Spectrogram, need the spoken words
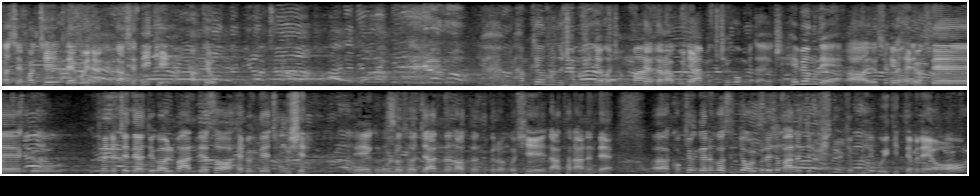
다시 펀치 내고 있는 다시 니키 함태훈. 야, 우리 함태훈 선수 정신력은 정말 대단하군요. 대한민국 최고입니다. 역시 해병대. 아 역시 그 해병대 그 현역제 대한 지가 얼마 안 돼서 해병대 정신 네, 그렇습니다. 물러서지 않는 어떤 그런 것이 나타나는데 아, 걱정되는 것은 이제 얼굴에 좀 많은 좀 피를 좀 흘리고 있기 때문에요.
